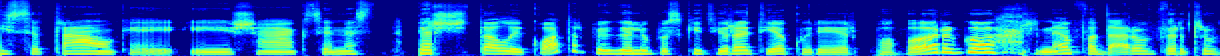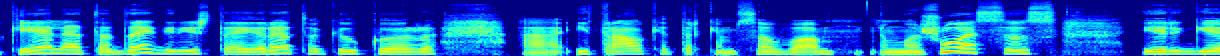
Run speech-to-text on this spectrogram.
įsitraukia į šią akciją, nes per šitą laikotarpį galiu pasakyti, yra tie, kurie ir pavargo, ar ne, padaro pertraukėlę, tada grįžta, yra tokių, kur a, įtraukia, tarkim, savo mažuosius irgi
